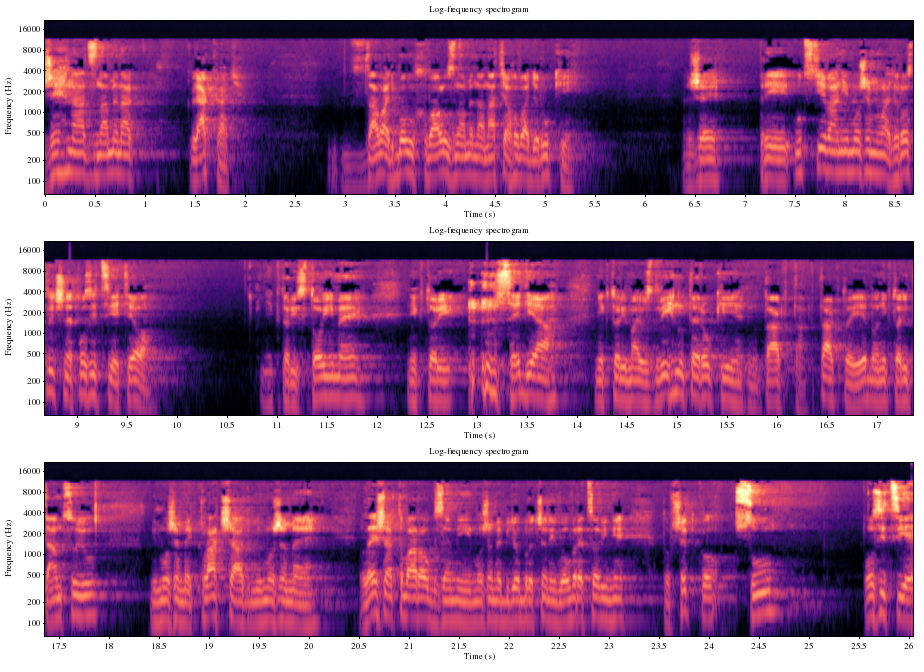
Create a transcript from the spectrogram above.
Žehnať znamená kľakať, Dávať Bohu chválu znamená naťahovať ruky. Že pri uctievaní môžeme mať rozličné pozície tela. Niektorí stojíme, niektorí sedia, niektorí majú zdvihnuté ruky, no tak, tak, tak, to je jedno, niektorí tancujú, my môžeme klačať, my môžeme ležať tvárou k zemi, môžeme byť oblečení vo vrecovine. To všetko sú pozície,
